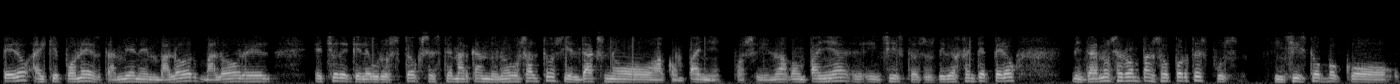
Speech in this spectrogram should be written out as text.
pero hay que poner también en valor, valor el hecho de que el Eurostox esté marcando nuevos altos y el DAX no acompañe. Pues si no acompaña, eh, insisto, eso es divergente, pero mientras no se rompan soportes, pues insisto, poco,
